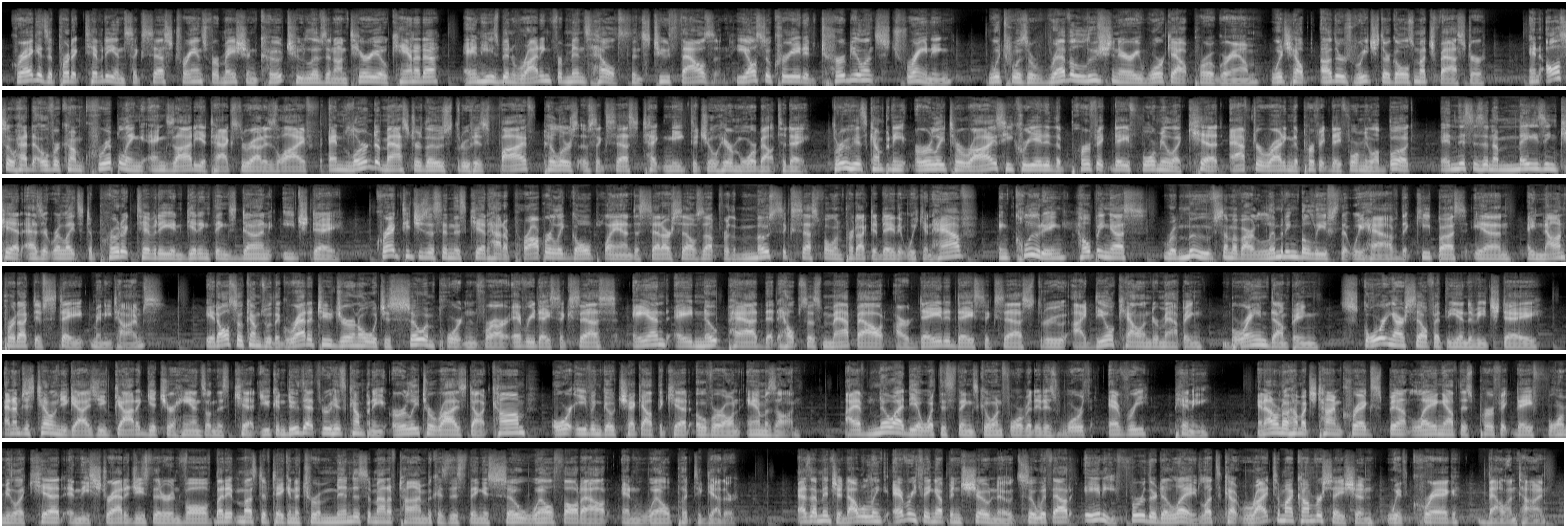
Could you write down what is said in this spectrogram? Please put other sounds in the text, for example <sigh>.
Craig is a productivity and success transformation coach who lives in Ontario, Canada, and he's been writing for Men's Health since 2000. He also created Turbulence Training, which was a revolutionary workout program which helped others reach their goals much faster, and also had to overcome crippling anxiety attacks throughout his life and learn to master those through his five pillars of success technique that you'll hear more about today. Through his company Early to Rise, he created the Perfect Day Formula Kit after writing the Perfect Day Formula book and this is an amazing kit as it relates to productivity and getting things done each day. Craig teaches us in this kit how to properly goal plan to set ourselves up for the most successful and productive day that we can have, including helping us remove some of our limiting beliefs that we have that keep us in a non productive state many times. It also comes with a gratitude journal, which is so important for our everyday success, and a notepad that helps us map out our day to day success through ideal calendar mapping, brain dumping, scoring ourselves at the end of each day. And I'm just telling you guys, you've got to get your hands on this kit. You can do that through his company, earlytorise.com, or even go check out the kit over on Amazon. I have no idea what this thing's going for, but it is worth every penny and I don't know how much time Craig spent laying out this perfect day formula kit and these strategies that are involved, but it must have taken a tremendous amount of time because this thing is so well thought out and well put together. As I mentioned, I will link everything up in show notes, so without any further delay, let's cut right to my conversation with Craig Ballantyne.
